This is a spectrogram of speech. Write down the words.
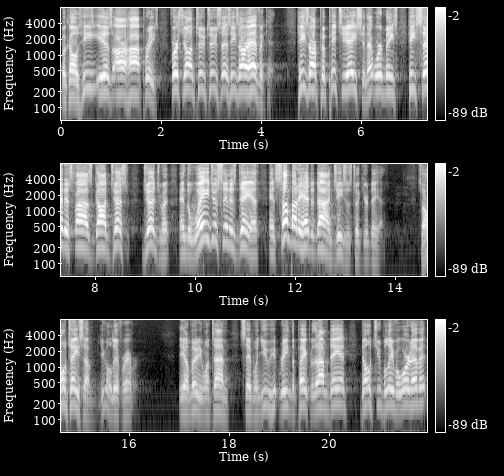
because he is our high priest. 1 John 2 2 says he's our advocate. He's our propitiation. That word means he satisfies God's just judgment, and the wage of sin is death, and somebody had to die, and Jesus took your death. So I want to tell you something. You're going to live forever. D.L. Moody one time said, When you read in the paper that I'm dead, don't you believe a word of it.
